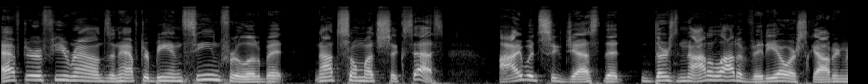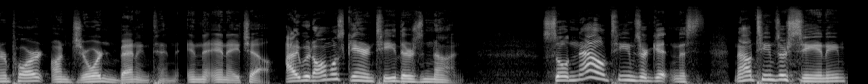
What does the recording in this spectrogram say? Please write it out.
after a few rounds and after being seen for a little bit, not so much success. I would suggest that there's not a lot of video or scouting report on Jordan Binnington in the NHL. I would almost guarantee there's none. So now teams are getting this. Now teams are seeing him.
